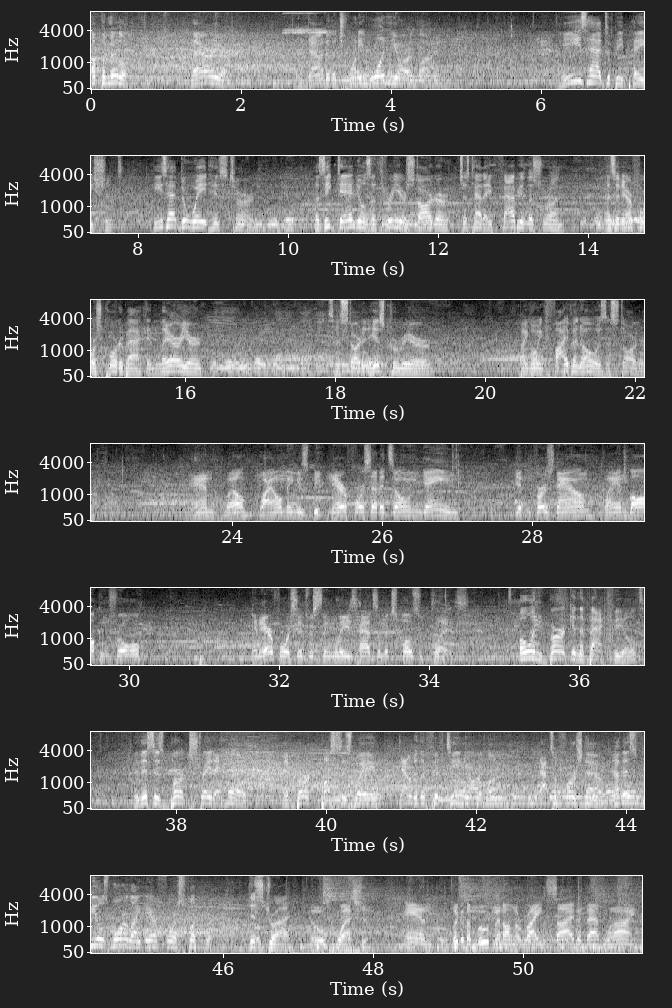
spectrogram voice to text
Up the middle, Larrier, and down to the 21-yard line. He's had to be patient. He's had to wait his turn. Haaziq Daniels, a three-year starter, just had a fabulous run as an Air Force quarterback, and Larrier has started his career by going 5-0 as a starter. And, well, Wyoming has beaten Air Force at its own game, getting first down, playing ball control. And Air Force, interestingly, has had some explosive plays. Owen Burke in the backfield. And this is Burke straight ahead. And Burke busts his way down to the 15-yard line. That's a first down. Now this feels more like Air Force football, this drive. No question. And look at the movement on the right side of that line.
